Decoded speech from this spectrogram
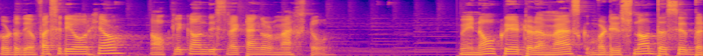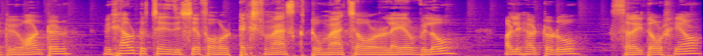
go to the opacity over here. Now click on this rectangle mask tool we now created a mask but it's not the shape that we wanted. We have to change the shape of our text mask to match our layer below. All you have to do, select over here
